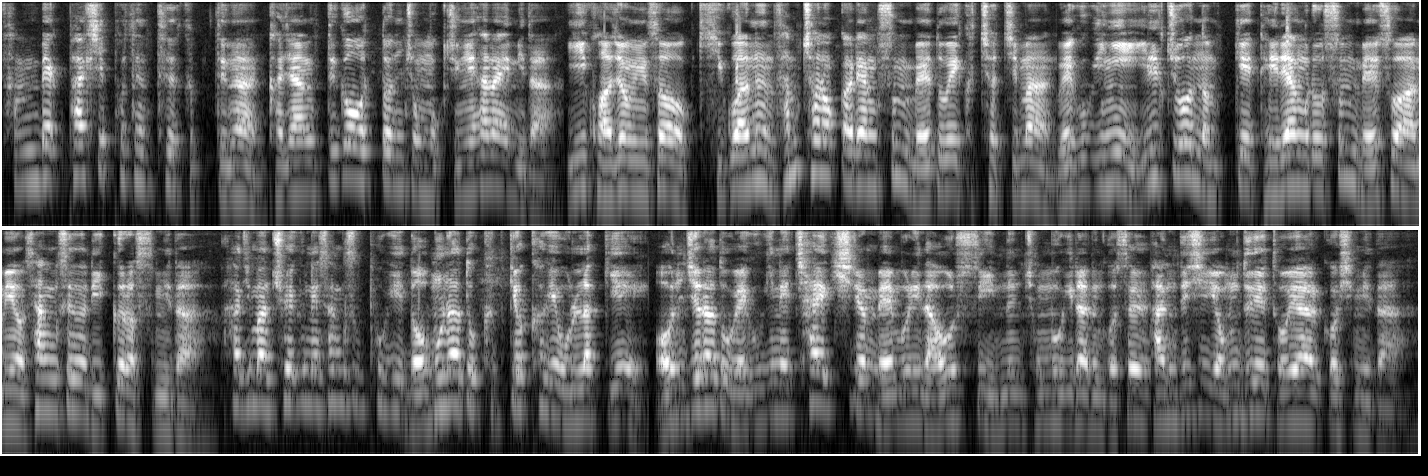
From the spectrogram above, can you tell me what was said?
380% 급등한 가장 뜨거웠던 종목 중에 하나입니다. 이 과정에서 기관은 3천억가량 순매도에 그쳤지만 외국인이 1조 원 넘게 대량으로 순매수하며 상승을 이끌었습니다. 하지만 최근의 상승폭이 너무나도 급격하게 올랐기에 언제라도 외국인의 차익 실현 매물이 나올 수 있는 종목이라는 것을 반드시 염두에 둬야 할 것입니다.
